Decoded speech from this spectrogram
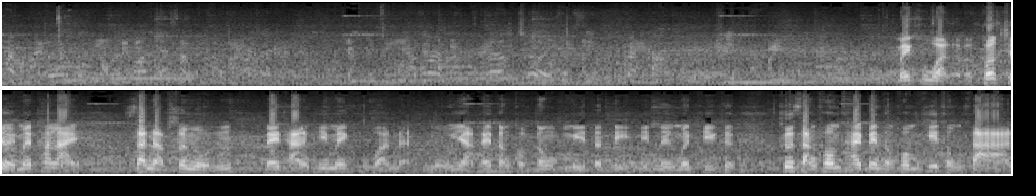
แบบเรื่องหนึ่งตอนนี้สังคมก็จะ เฉยกับสิ่งที่มันแบบผิดอะไม่ควรเพิกเฉยไม่เท่าไหร่สนับสนุนในทางที่ไม่ควรน่ะหนูอยากให้สังคมต้องมีสตินิดนึงบางทีคือ คือสังคมไทยเป็นสังคมที่สงสาร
